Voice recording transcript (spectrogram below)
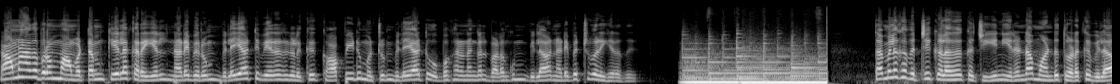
ராமநாதபுரம் மாவட்டம் கீழக்கரையில் நடைபெறும் விளையாட்டு வீரர்களுக்கு காப்பீடு மற்றும் விளையாட்டு உபகரணங்கள் வழங்கும் விழா நடைபெற்று வருகிறது. தமிழக வெற்றிக் கழக கட்சியின் இரண்டாம் ஆண்டு தொடக்க விழா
